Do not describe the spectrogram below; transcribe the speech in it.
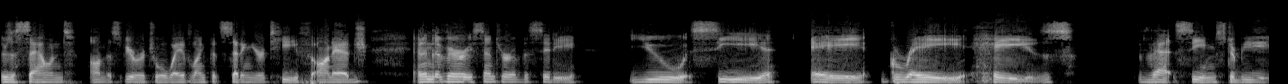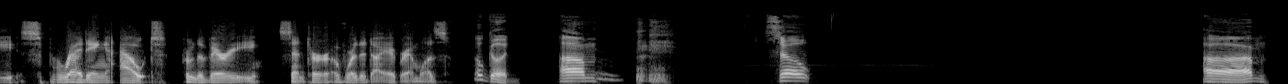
there's a sound on the spiritual wavelength that's setting your teeth on edge. And in the very center of the city, you see a gray haze that seems to be spreading out from the very center of where the diagram was. Oh, good. Um, so, um,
